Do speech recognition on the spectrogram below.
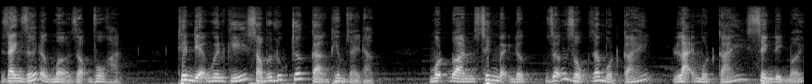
Danh giới được mở rộng vô hạn. Thiên địa nguyên khí so với lúc trước càng thêm dày đặc. Một đoàn sinh mệnh được dưỡng dục ra một cái, Lại một cái sinh đình mới.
